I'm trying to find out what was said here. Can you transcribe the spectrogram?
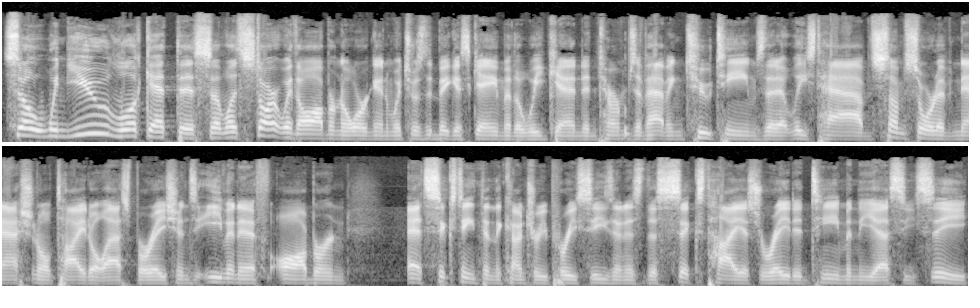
So when you look at this, so let's start with Auburn, Oregon, which was the biggest game of the weekend in terms of having two teams that at least have some sort of national title aspirations, even if Auburn at 16th in the country preseason is the sixth highest rated team in the SEC.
